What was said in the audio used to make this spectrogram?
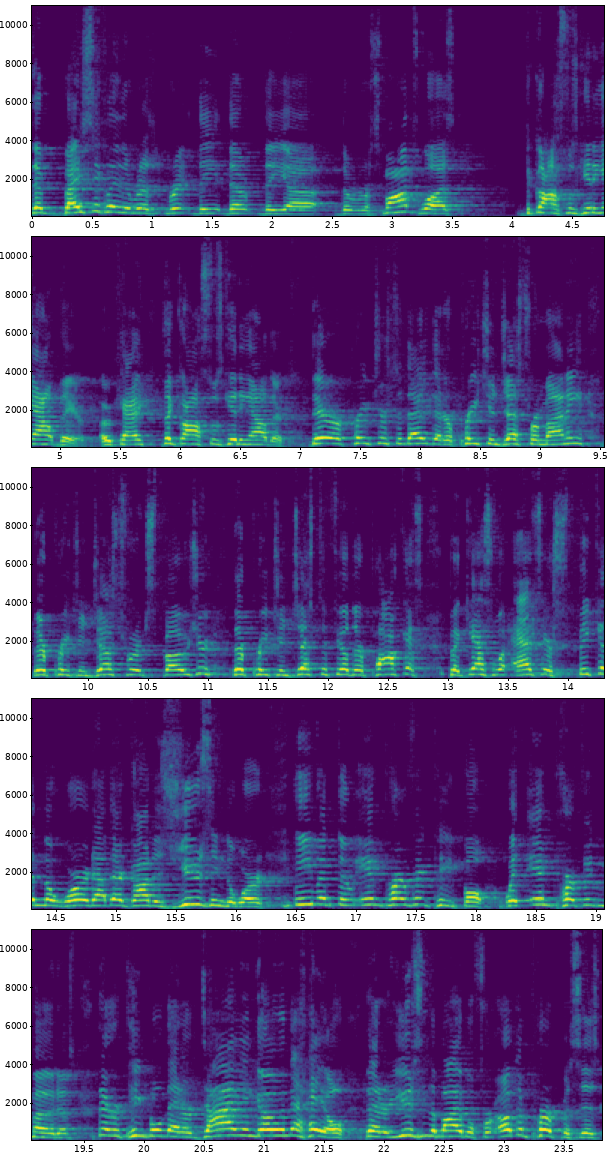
The, basically, the, the, the, the, uh, the response was, the gospel's getting out there, okay? The gospel's getting out there. There are preachers today that are preaching just for money. They're preaching just for exposure. They're preaching just to fill their pockets. But guess what? As they're speaking the word out there, God is using the word, even through imperfect people with imperfect motives. There are people that are dying and going to hell that are using the Bible for other purposes.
